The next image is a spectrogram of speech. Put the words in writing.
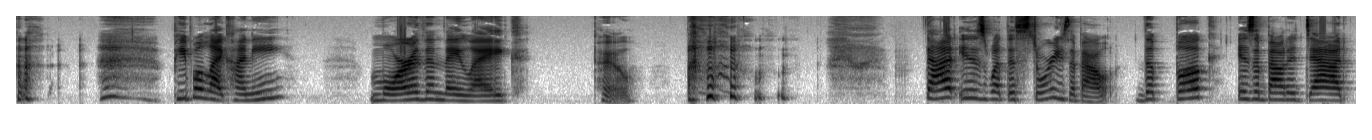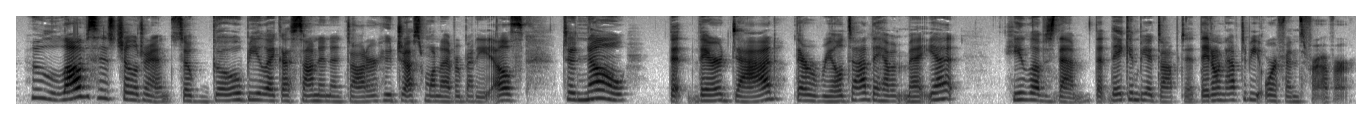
people like honey more than they like poo. that is what the story's about. The book is about a dad who loves his children. So go be like a son and a daughter who just want everybody else to know that their dad, their real dad they haven't met yet, he loves them, that they can be adopted. They don't have to be orphans forever.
